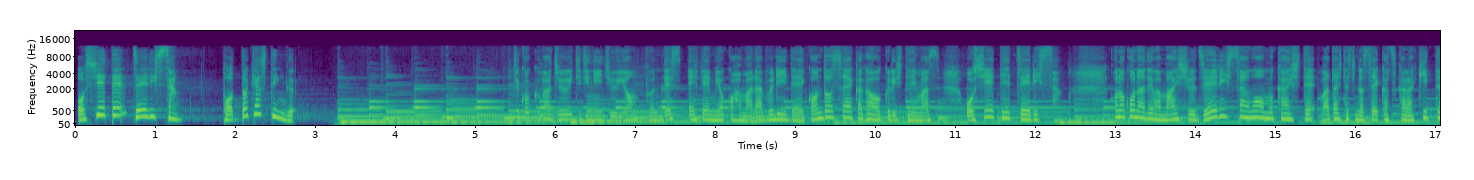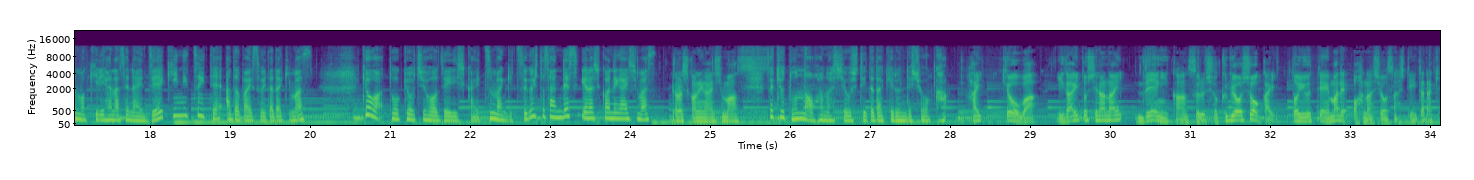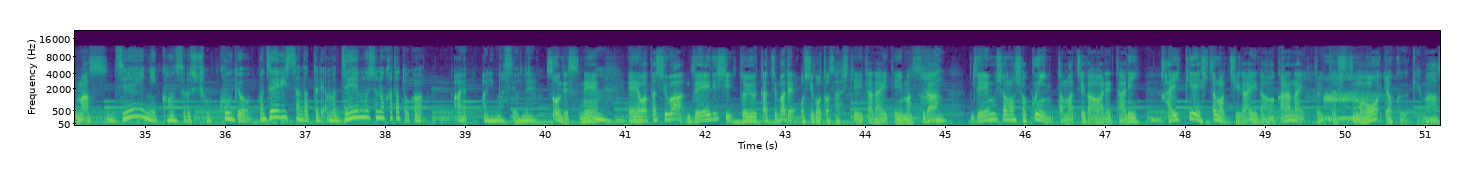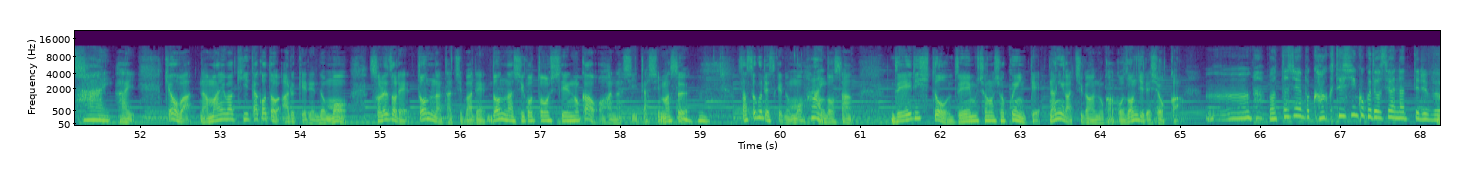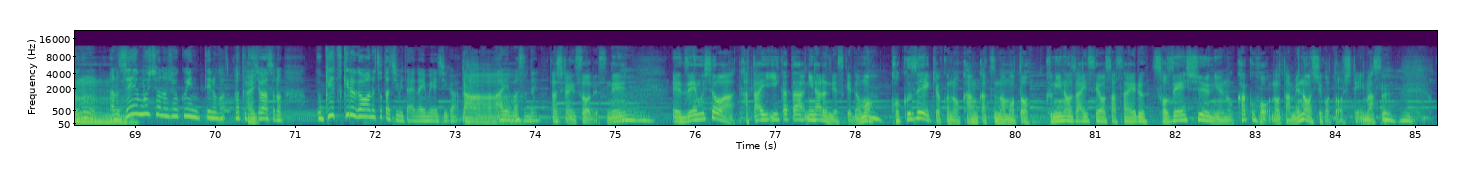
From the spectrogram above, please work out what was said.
教えて税理士さん。ポッドキャスティング。時刻は11時24分です。FM 横浜ラブリーデー近藤沙耶香がお送りしています。教えて税理士さん。このコーナーでは毎週税理士さんをお迎えして私たちの生活から切っても切り離せない税金についてアドバイスをいただきます。今日は東京地方税理士会妻木嗣人さんです。よろしくお願いします。よろしくお願いします。さあ今日どんなお話をしていただけるんでしょうか？はい今日は意外と知らない税に関する職業紹介というテーマでお話をさせていただきます。税に関する職業、まあ、税理士さんだったり、まあ、税務署の方とかあありますよね。そうですね、うん、えー、私は税理士という立場でお仕事させていただいていますが、はい、税務署の職員と間違われたり、うん、会計士との違いがわからないといった質問をよく受けます、はい、はい、今日は名前は聞いたことあるけれどもそれぞれどんな立場でどんな仕事をしているのかをお話しいたします、うんうん、早速ですけども、はい、近藤さん税理士と税務署の職員って何が違うのかご存知でしょうか？うん私はやっぱ確定申告でお世話になってる分あの税務署の職員っていうの方たちはその、受け付ける側の人たちみたいなイメージがありますね。確かにそうですね、え税務署は固い言い方になるんですけども、うん、国税局の管轄のもと国の財政を支える租税収入の確保のためのお仕事をしています、うんうん、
